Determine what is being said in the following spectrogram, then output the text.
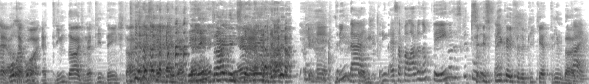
né? é, Boa, até, boa. ó, é trindade, não é tridente, tá? E nem Trident também. É, trindade. Trinda- Essa palavra não tem nas escrituras. Explica aí, Felipe, o que é né? trindade. Vai.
